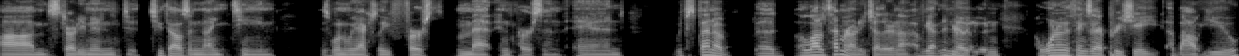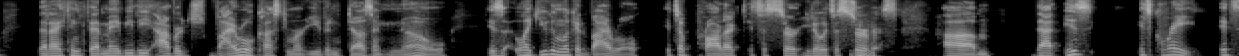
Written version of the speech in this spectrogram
um starting in 2019 is when we actually first met in person. And we've spent a a, a lot of time around each other and I've gotten to know Yeah. you. And one of the things I appreciate about you that I think that maybe the average Vyral customer even doesn't know is like you can look at Vyral it's a product it's a cert you know it's a service um that is it's great. It's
